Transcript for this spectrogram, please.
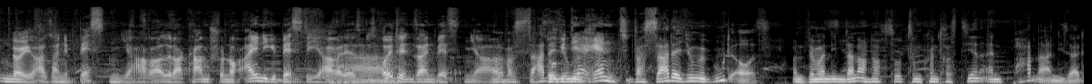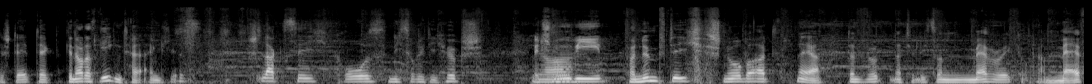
Naja, seine besten Jahre. Also da kamen schon noch einige beste Jahre. Der ist bis heute in seinen besten Jahren. Aber was sah so der Junge, der rennt. was sah der Junge gut aus? Und wenn man ihm dann auch noch so zum Kontrastieren einen Partner an die Seite stellt, der genau das Gegenteil eigentlich ist. Schlaksig, groß, nicht so richtig hübsch. Mit Schnubi. Vernünftig, Schnurrbart. Naja, dann wirkt natürlich so ein Maverick oder Mav,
